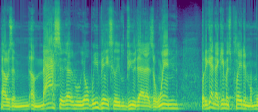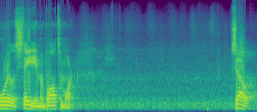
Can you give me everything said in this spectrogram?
That was a, a massive. We, we basically viewed that as a win. But again, that game was played in Memorial Stadium in Baltimore. So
